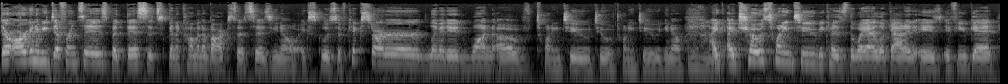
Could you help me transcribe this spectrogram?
there are going to be differences but this it's going to come in a box that says you know exclusive kickstarter limited one of 22 two of 22 you know? I, I chose 22 because the way i look at it is if you get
